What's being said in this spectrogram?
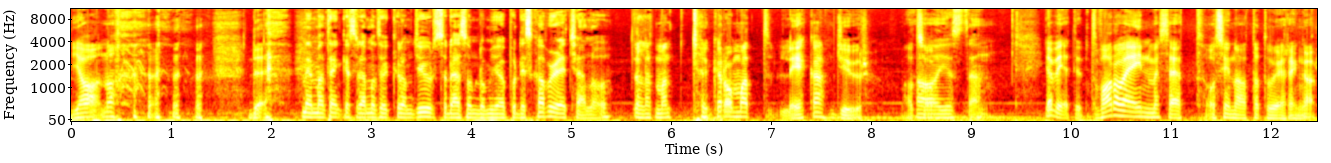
Ja, no, det, Men man tänker sådär att man tycker om djur sådär som de gör på Discovery Channel. eller att man tycker om att leka djur. Alltså, ja, just det. mm. Jag vet inte. Var och en med sätt och sina tatueringar.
